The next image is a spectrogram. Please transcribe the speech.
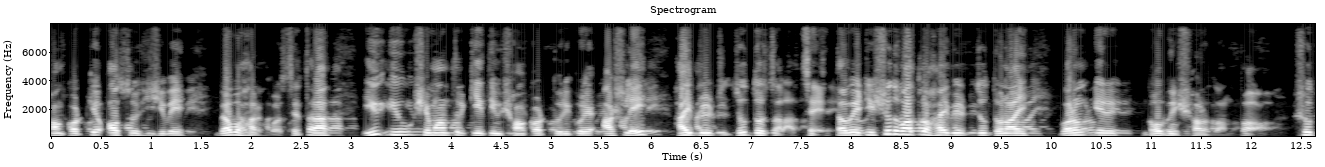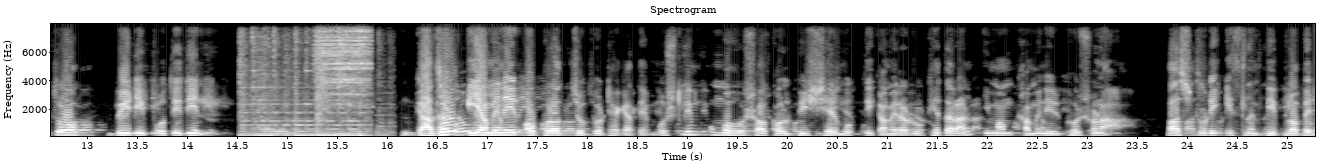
সংকটকে অস্ত্র হিসেবে ব্যবহার করছে। তারা ইউ সীমান্তের কৃত্রিম সংকট তৈরি করে আসলে হাইব্রিড যুদ্ধ চালাচ্ছে। তবে এটি শুধুমাত্র হাইব্রিড যুদ্ধ নয়, বরং এর গভীর ষড়যন্ত্র। সূত্র বিডি প্রতিদিন। গাজা ইয়ামেনের অপরাধযোগ্য ঠেকাতে মুসলিম উম্মহ সকল বিশ্বের মুক্তিকামেরা রুখে দাঁড়ান ইমাম খামেনির ঘোষণা। পাস্টুরি ইসলাম বিপ্লবের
